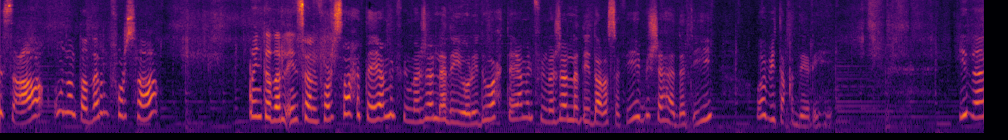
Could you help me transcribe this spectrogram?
نسعى وننتظر الفرصة. وينتظر الإنسان الفرصة حتى يعمل في المجال الذي يريده حتى يعمل في المجال الذي درس فيه بشهادته وبتقديره. إذا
